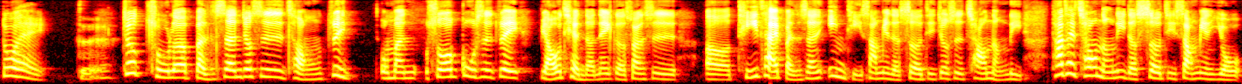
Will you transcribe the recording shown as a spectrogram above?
对对，就除了本身就是从最我们说故事最表浅的那个，算是。呃，题材本身硬体上面的设计就是超能力，它在超能力的设计上面有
